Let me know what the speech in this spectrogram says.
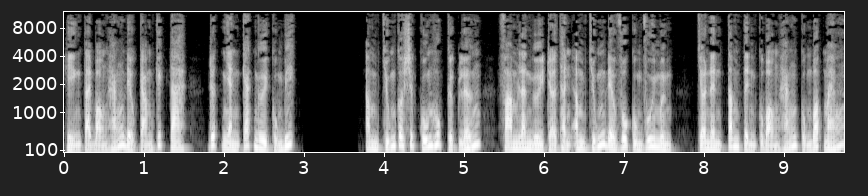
hiện tại bọn hắn đều cảm kích ta, rất nhanh các ngươi cũng biết. Âm chúng có sức cuốn hút cực lớn, phàm là người trở thành âm chúng đều vô cùng vui mừng, cho nên tâm tình của bọn hắn cũng bóp máu.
